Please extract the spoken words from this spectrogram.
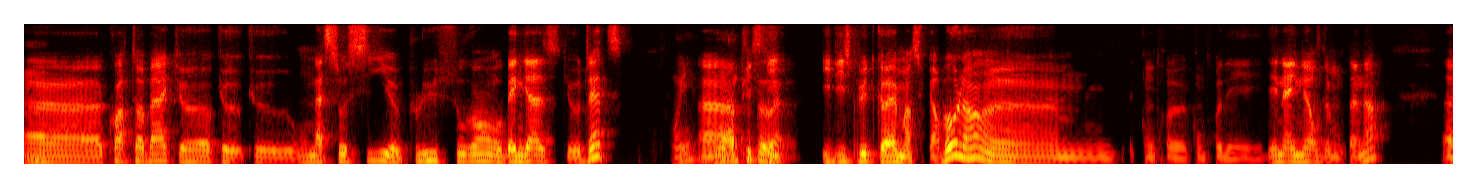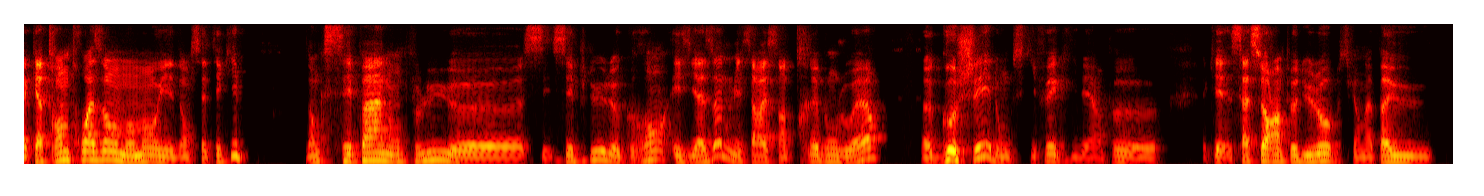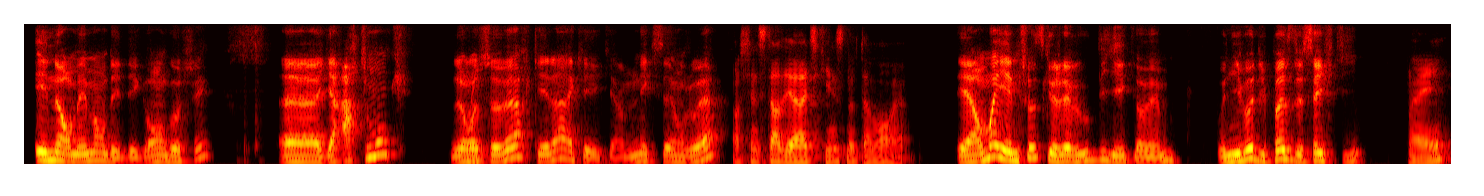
euh, quarterback euh, que qu'on associe plus souvent aux Bengals qu'aux Jets. Oui, euh, un petit peu. Il, dispute quand même un Super Bowl, hein, contre, contre des, Niners de Montana, qui a 33 ans au moment où il est dans cette équipe. Donc, c'est pas non plus, c'est plus le grand Eziazon, mais ça reste un très bon joueur, gaucher, donc ce qui fait qu'il est un peu, ça sort un peu du lot parce qu'on n'a pas eu énormément des, des grands gauchers. Il y a Art Monk, le receveur qui est là, qui est, un excellent joueur. Ancienne star des Redskins notamment. Et alors moi, il y a une chose que j'avais oubliée quand même, au niveau du poste de safety. Oui.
